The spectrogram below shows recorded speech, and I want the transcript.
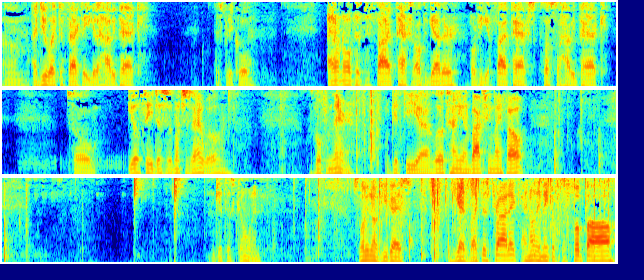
Um, I do like the fact that you get a hobby pack. That's pretty cool. I don't know if this is five packs altogether, or if you get five packs plus a hobby pack. So you'll see just as much as I will, and let's go from there. We'll get the uh, little tiny unboxing knife out. And get this going. So let me know if you guys if you guys like this product. I know they make it for football.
